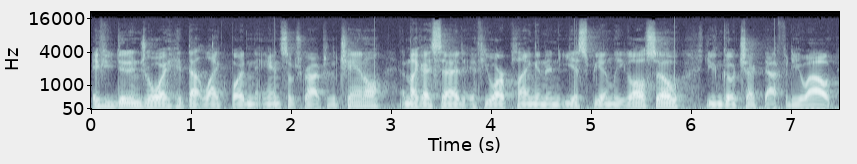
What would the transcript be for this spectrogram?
If you did enjoy, hit that like button and subscribe to the channel. And like I said, if you are playing in an ESPN league also, you can go check that video out.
